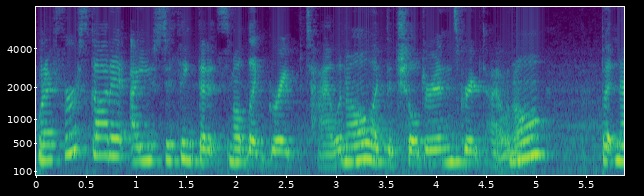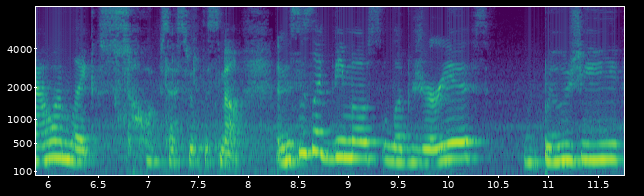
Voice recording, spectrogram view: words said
When I first got it, I used to think that it smelled like grape Tylenol, like the children's grape Tylenol. But now I'm like so obsessed with the smell. And this is like the most luxurious, bougie,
